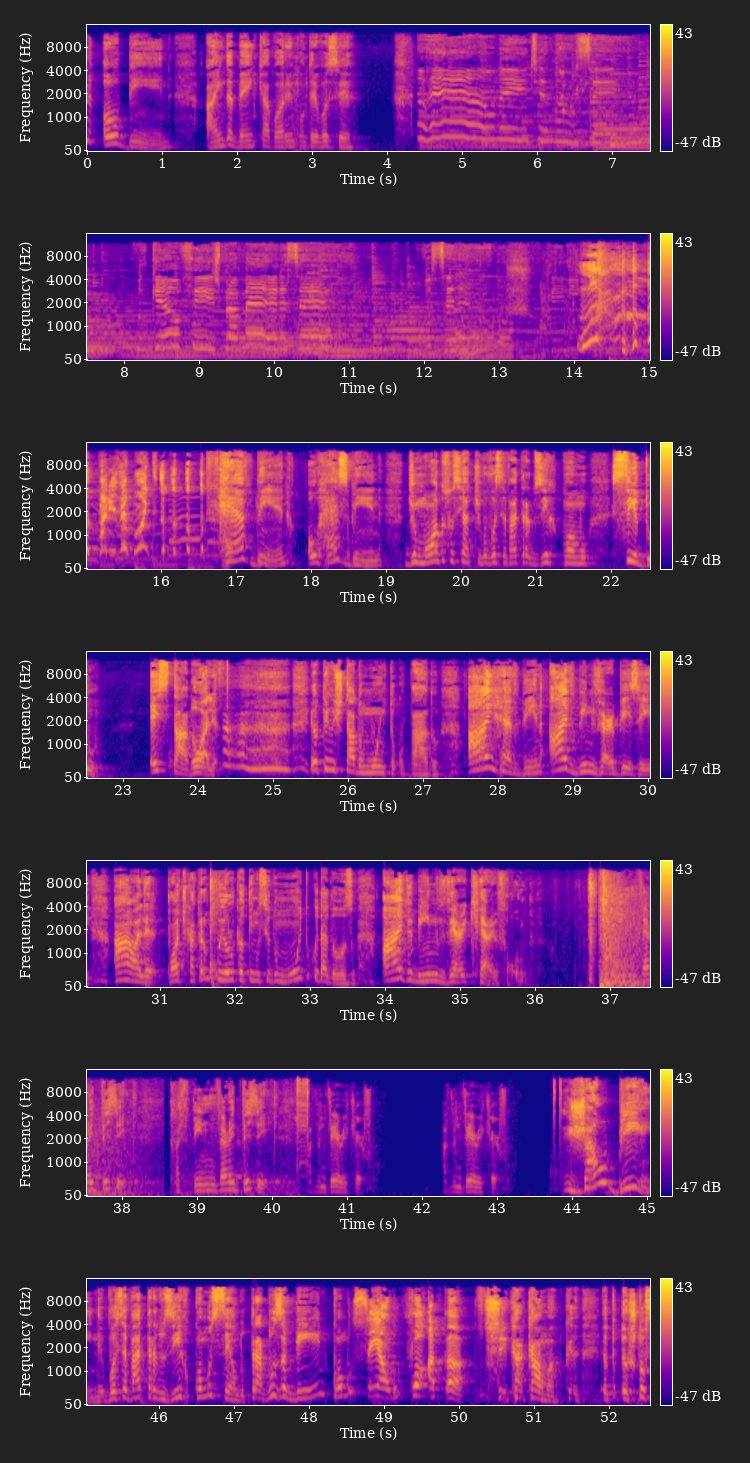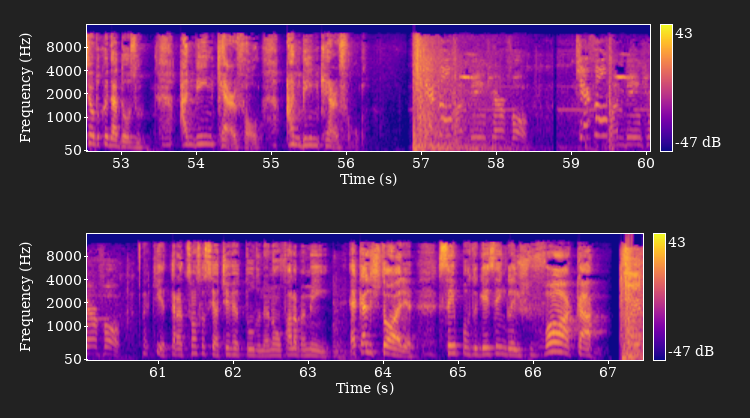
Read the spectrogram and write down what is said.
been ou been? Ainda bem que agora eu encontrei você. Eu realmente não sei o que eu fiz pra merecer você. Marisa é muito! Have been ou has been, de modo associativo, você vai traduzir como sido, estado. Olha, ah, eu tenho estado muito ocupado. I have been, I've been very busy. Ah, olha, pode ficar tranquilo que eu tenho sido muito cuidadoso. I've been very careful. been very busy. I've been very busy. I've been very careful. I've been very careful. Já o being, você vai traduzir como sendo. Traduza being como sendo. Foca! Calma, eu, tô- eu estou sendo cuidadoso. I'm being careful. I'm being careful. I'm being careful. Careful. I'm being careful. Aqui, tradução associativa é tudo, né? Não, fala pra mim. É aquela história. Sem português, sem inglês. Foca! Sem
